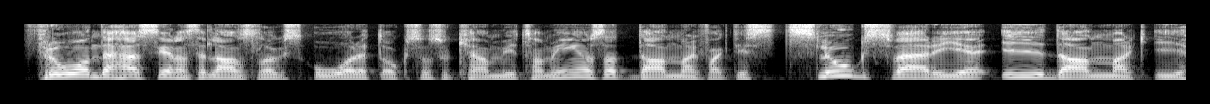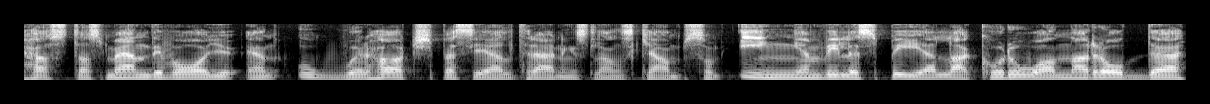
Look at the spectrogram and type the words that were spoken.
Från det här senaste landslagsåret också så kan vi ta med oss att Danmark faktiskt slog Sverige i Danmark i höstas, men det var ju en oerhört speciell träningslandskamp som ingen ville spela. Corona rådde,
